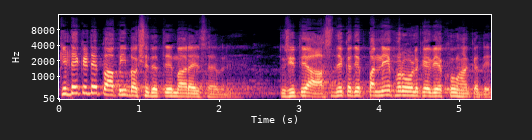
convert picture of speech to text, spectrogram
ਕਿੱਡੇ ਕਿੱਡੇ ਪਾਪੀ ਬਖਸ਼ ਦਿੱਤੇ ਮਹਾਰਾਜ ਸਾਹਿਬ ਨੇ। ਤੁਸੀਂ ਇਤਿਹਾਸ ਦੇ ਕਦੇ ਪੰਨੇ ਫਰੋਲ ਕੇ ਵੇਖੋ ਹਾਂ ਕਦੇ।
